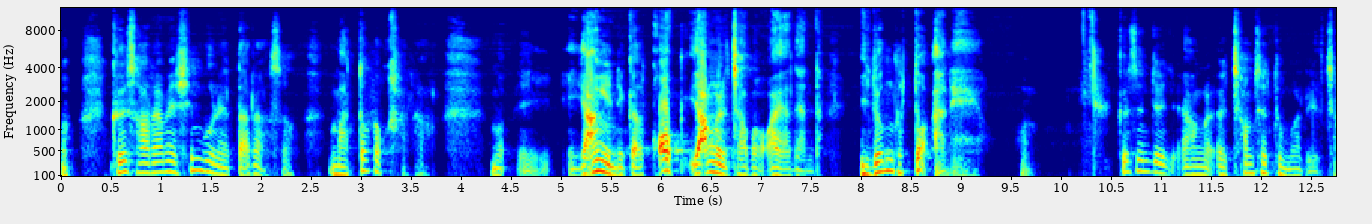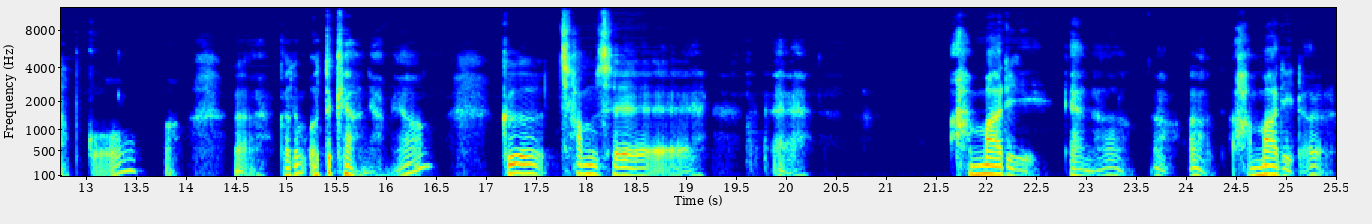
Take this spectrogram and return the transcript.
어, 그 사람의 신분에 따라서 맞도록 하라. 뭐 양이니까 꼭 양을 잡아와야 된다. 이런 것도 아니에요. 어. 그래서 이제 양을 참새 두 마리를 잡고 어, 그다음 어떻게 하냐면 그 참새 한 마리에는 한 마리를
